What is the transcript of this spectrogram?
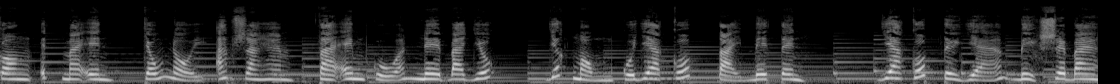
con Ismael, cháu nội Abraham và em của nebajot giấc mộng của Gia-cốp tại Bê-tên. Gia-cốp từ giả biệt Seba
